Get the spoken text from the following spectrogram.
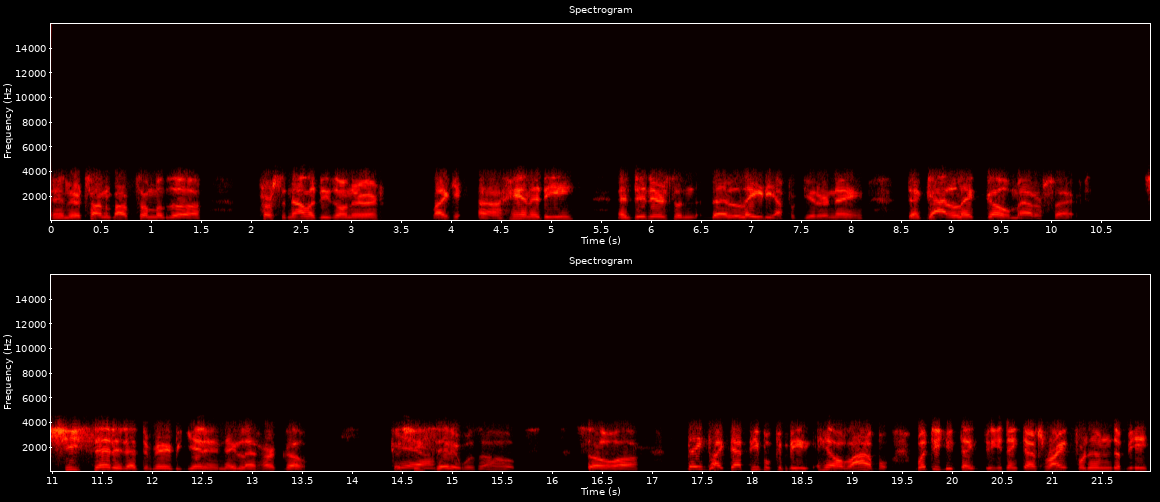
And they're talking about some of the personalities on there, like uh, Hannity, and then there's a, that lady, I forget her name, that got let go. Matter of fact, she said it at the very beginning, and they let her go because Yeah. she said it was a hoax. So uh, things like that, people can be held liable. What do you think? Do you think that's right for them to be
